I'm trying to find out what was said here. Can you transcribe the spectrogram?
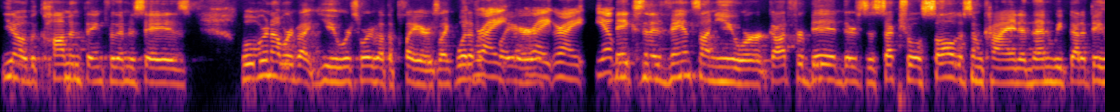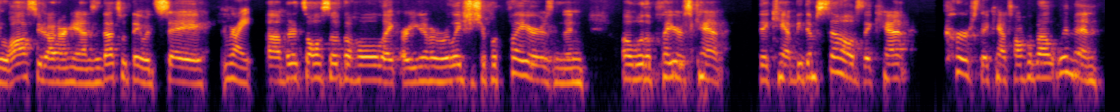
you know the common thing for them to say is well, we're not worried about you. We're worried about the players. Like, what if right, a player right, right. Yep. makes an advance on you, or God forbid, there's a sexual assault of some kind, and then we've got a big lawsuit on our hands, and that's what they would say. Right. Uh, but it's also the whole like, are you gonna have a relationship with players? And then, oh well, the players can't. They can't be themselves. They can't curse. They can't talk about women.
